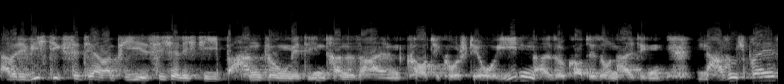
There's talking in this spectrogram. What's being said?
Aber die wichtigste Therapie ist sicherlich die Behandlung mit intranasalen Corticosteroiden, also kortisonhaltigen Nasensprays.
